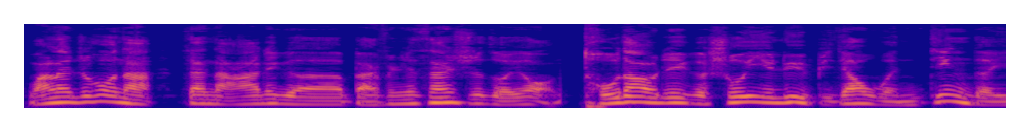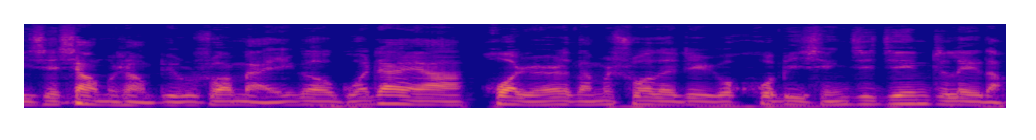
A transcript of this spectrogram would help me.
完了之后呢，再拿这个百分之三十左右投到这个收益率比较稳定的一些项目上，比如说买一个国债呀，或者是咱们说的这个货币型基金之类的。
